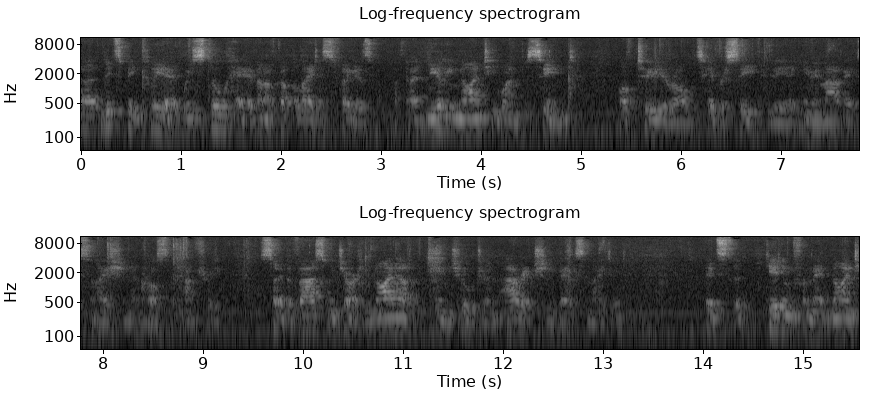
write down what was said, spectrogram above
uh, let's be clear, we still have, and I've got the latest figures, uh, nearly 91% of two-year-olds have received their MMR vaccination across the country. So the vast majority, 9 out of 10 children, are actually vaccinated. It's the getting from that 90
